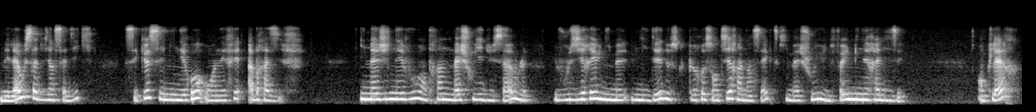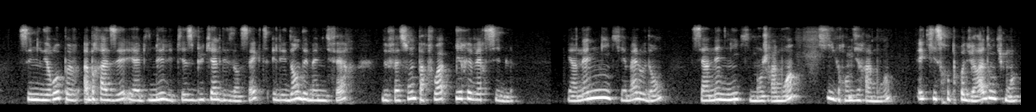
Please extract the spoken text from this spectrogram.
Mais là où ça devient sadique, c'est que ces minéraux ont un effet abrasif. Imaginez-vous en train de mâchouiller du sable, vous irez une, une idée de ce que peut ressentir un insecte qui mâchouille une feuille minéralisée. En clair, ces minéraux peuvent abraser et abîmer les pièces buccales des insectes et les dents des mammifères de façon parfois irréversible. Et un ennemi qui est mal aux dents, c'est un ennemi qui mangera moins, qui grandira moins et qui se reproduira donc moins.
